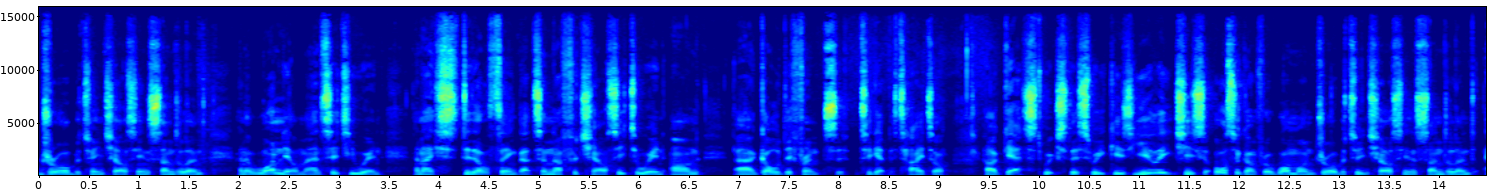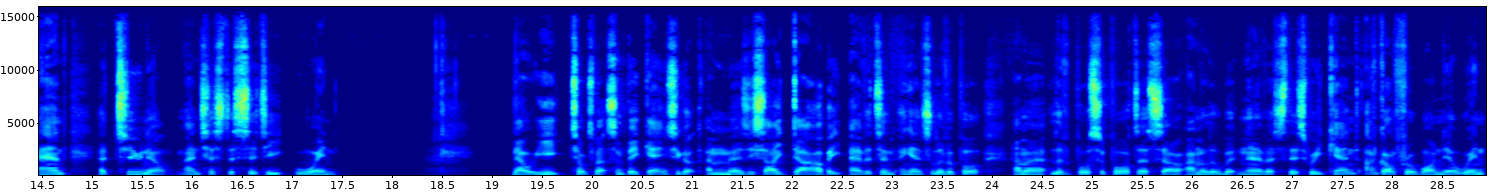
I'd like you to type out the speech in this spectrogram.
draw between Chelsea and Sunderland and a 1 0 Man City win, and I still think that's enough for Chelsea to win on uh, goal difference to get the title. Our guest, which this week is Yuli, she's also gone for a 1 1 draw between Chelsea and Sunderland and a 2 0 Manchester City win. Now, we talked about some big games. We've got a Merseyside derby, Everton against Liverpool. I'm a Liverpool supporter, so I'm a little bit nervous this weekend. I've gone for a 1 0 win,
